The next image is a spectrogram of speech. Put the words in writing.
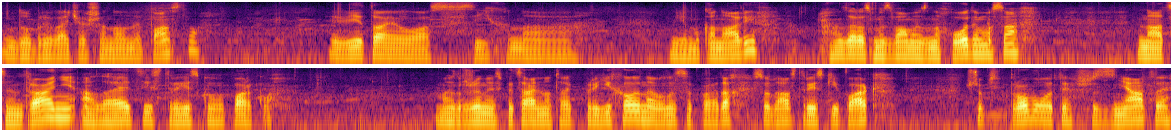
Добрий вечір, шановне панство. Вітаю вас всіх на моєму каналі. Зараз ми з вами знаходимося на центральній алеї Стрийського парку. Ми з дружиною спеціально так приїхали на велосипедах сюди, в Стрийський парк, щоб спробувати зняти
